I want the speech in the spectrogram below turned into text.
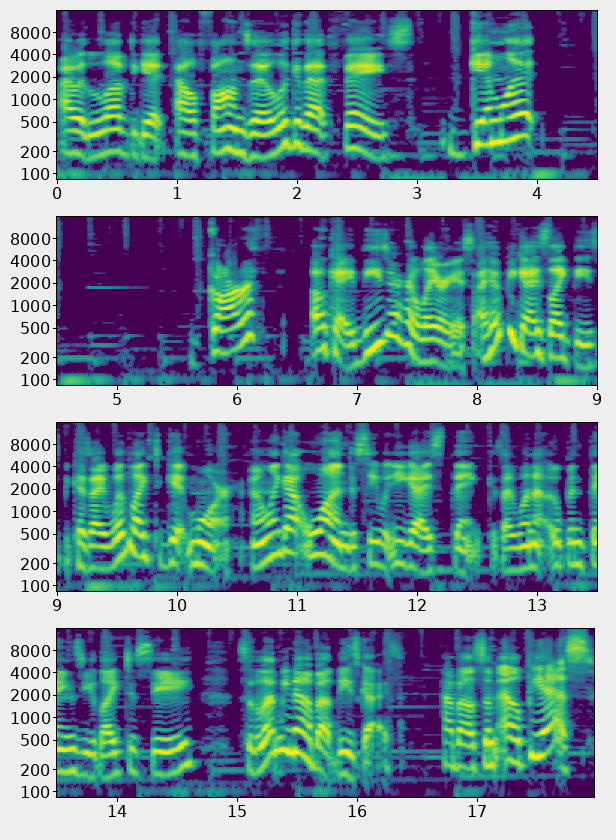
I would love to get Alfonso. Look at that face. Gimlet. Garth. Okay, these are hilarious. I hope you guys like these because I would like to get more. I only got one to see what you guys think because I want to open things you'd like to see. So let me know about these guys. How about some LPS?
